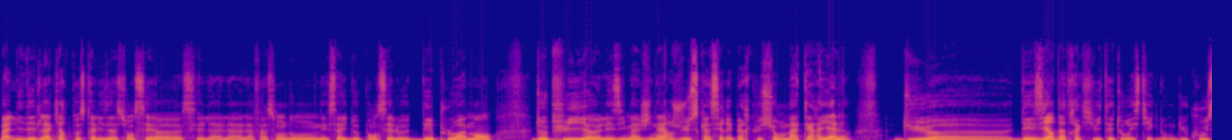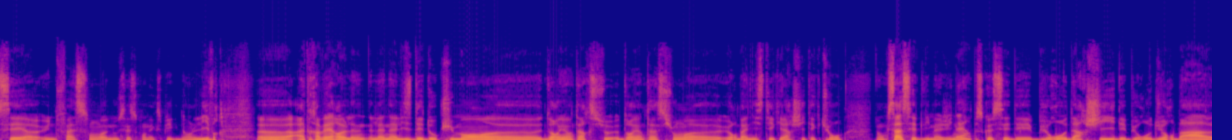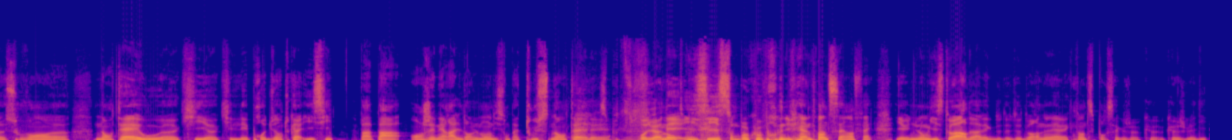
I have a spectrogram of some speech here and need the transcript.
Bah, L'idée de la carte postalisation, c'est euh, la, façon dont on essaye de penser le déploiement depuis euh, les imaginaires jusqu'à ses répercussions matérielles du euh, désir d'attractivité touristique. Donc du coup, c'est une façon, nous c'est ce qu'on explique dans le livre, à travers l'analyse des documents d'orientation urbanistique et architecturaux. Donc ça, c'est de l'imaginaire, parce que c'est des bureaux d'archi, des bureaux d'urba, souvent nantais, ou qui, qui les produisent, en tout cas ici, pas, en général dans le monde, ils sont pas tous nantais. mais ici, ils sont beaucoup produits à Nantes, c'est un fait. Il y a une longue histoire de, avec, de, Douarnenez avec Nantes, c'est pour ça que je, que, je le dis.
